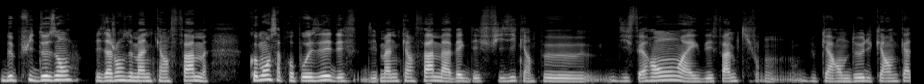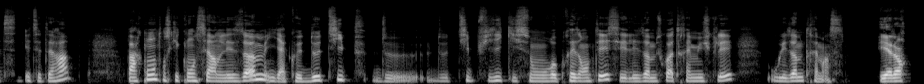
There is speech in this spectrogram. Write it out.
Depuis deux ans, les agences de mannequins femmes commencent à proposer des, mannequins femmes avec des physiques un peu différents, avec des femmes qui font du 42, du 44, etc. Par contre, en ce qui concerne les hommes, il n'y a que deux types de, de types physiques qui sont représentés. C'est les hommes soit très musclés ou les hommes très minces. Et alors,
